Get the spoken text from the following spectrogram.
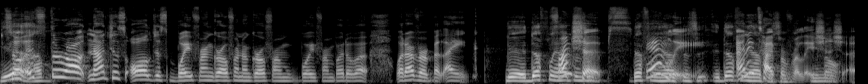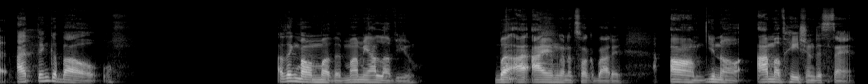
yeah so it's I've- throughout not just all just boyfriend girlfriend or girlfriend boyfriend but whatever but like yeah it definitely happens- friendships definitely family happens, it definitely any happens type in- of you know, relationship I think about I think about my mother. Mommy, I love you. But I, I am gonna talk about it. Um, you know, I'm of Haitian descent.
